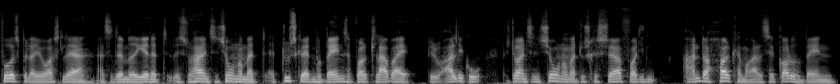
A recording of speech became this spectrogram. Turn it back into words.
fodboldspillere jo også lærer. Altså dermed igen, at hvis du har intention om, at, at du skal være den på banen, som folk klapper af, bliver du aldrig god. Hvis du har intention om, at du skal sørge for, at dine andre holdkammerater ser godt ud på banen,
